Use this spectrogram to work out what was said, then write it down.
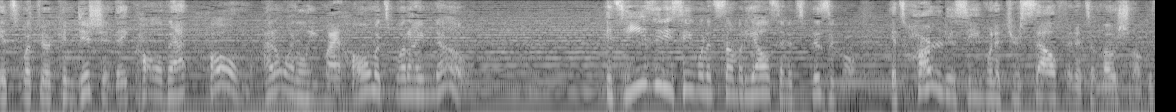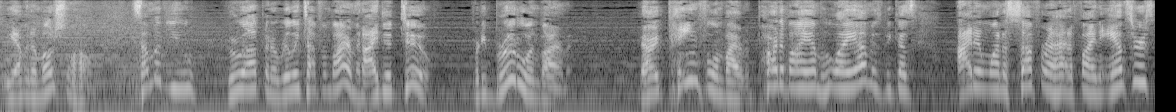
it's what they're conditioned. They call that home. I don't want to leave my home. It's what I know. It's easy to see when it's somebody else and it's physical. It's harder to see when it's yourself and it's emotional because we have an emotional home. Some of you grew up in a really tough environment. I did too. Pretty brutal environment. Very painful environment. Part of I am who I am is because I didn't want to suffer. I had to find answers.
